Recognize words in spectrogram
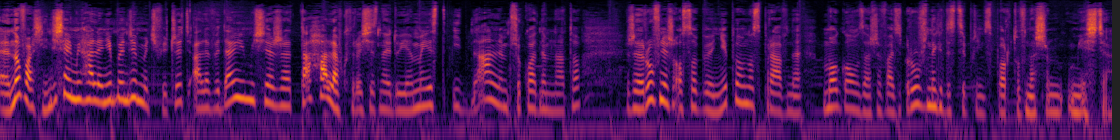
E, No właśnie, dzisiaj Michale nie będziemy ćwiczyć, ale wydaje mi się, że ta hala, w której się znajdujemy jest idealnym przykładem na to, że również osoby niepełnosprawne mogą zażywać różnych dyscyplin sportu w naszym mieście.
